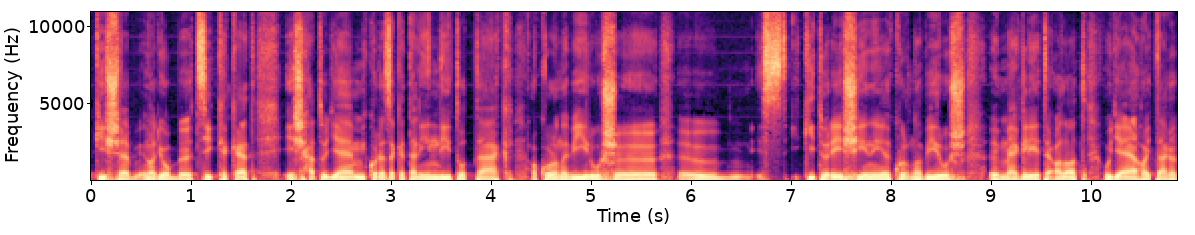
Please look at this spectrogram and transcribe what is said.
kisebb, nagyobb cikkeket, és hát ugye mikor ezeket elindították a koronavírus kitörésénél, koronavírus megléte alatt, ugye elhagyták a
